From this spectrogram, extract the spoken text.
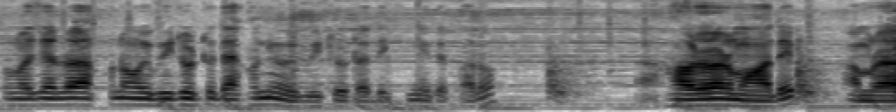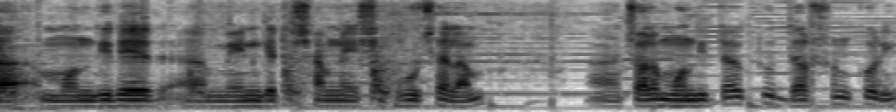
তোমরা যারা এখনও ওই ভিডিওটা দেখোনি, ওই ভিডিওটা দেখে নিতে পারো। হর হর মহাদেব, আমরা মন্দিরের মেন গেটের সামনে এসে পৌঁছালাম। চলো মন্দিরটাও একটু দর্শন করি।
